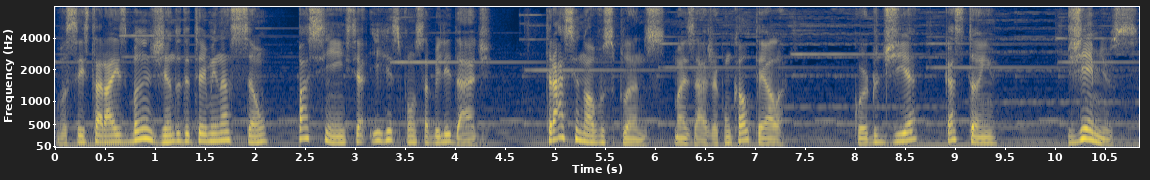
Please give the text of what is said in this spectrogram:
Você estará esbanjando determinação, paciência e responsabilidade. Trace novos planos, mas haja com cautela. Cor do dia: castanho. Gêmeos.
